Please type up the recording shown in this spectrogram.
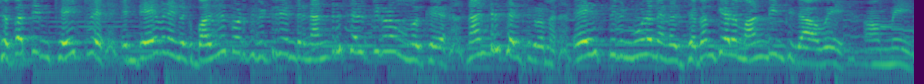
ஜெபத்தையும் கேட்டு என் தேவன் எங்களுக்கு பதில் கொடுத்து விட்டு என்று நன்றி செலுத்துகிறோம் உமக்கு. நன்றி செலுத்துகிறோம். ஏசுவின் மூலம் எங்கள் ஜெபம் கேளும் அன்பின் பிதாவே. ஆமேன்.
